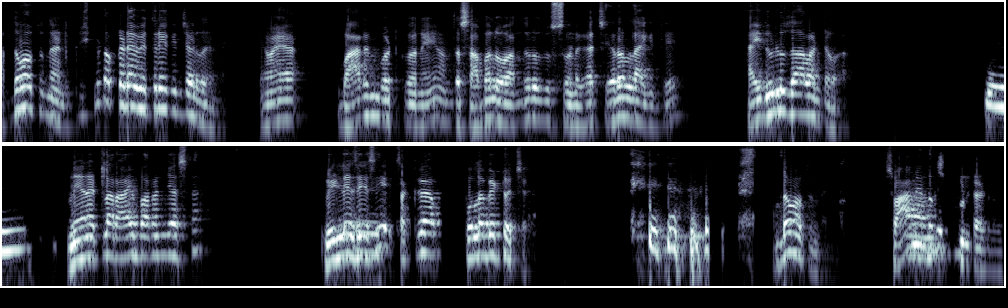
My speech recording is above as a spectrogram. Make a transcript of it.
అర్థమవుతుందండి. కృష్ణుడు ఒక్కడే వ్యతిరేకించాడు దాన్ని. ఏమయ్యా భార్యను పట్టుకొని అంత సభలో అందరూ చూస్తుండగా చీరలు లాగితే ఐదుళ్ళు చాలంటావా? నేను ఎట్లా రాయబారం చేస్తా? వెళ్ళేసేసి చక్కగా పుల్లబెట్టి వచ్చాడు అర్థమవుతుంది? స్వామి ఎందుకు ఒప్పుకుంటాడు.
